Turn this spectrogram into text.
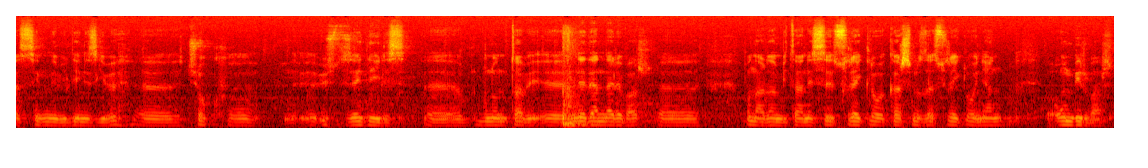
e, sizin de bildiğiniz gibi e, çok e, üst düzey değiliz. E, bunun tabii e, nedenleri var. E, bunlardan bir tanesi sürekli karşımızda sürekli oynayan 11 var.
